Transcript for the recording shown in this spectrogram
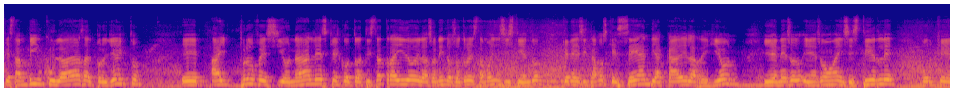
que están vinculadas al proyecto. Eh, hay profesionales que el contratista ha traído de la zona y nosotros estamos insistiendo que necesitamos que sean de acá de la región y en eso, en eso vamos a insistirle porque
